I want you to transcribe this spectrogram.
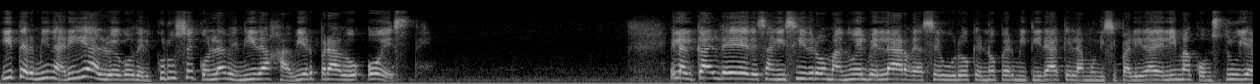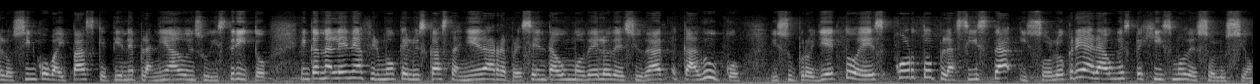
y terminaría luego del cruce con la avenida Javier Prado Oeste. El alcalde de San Isidro, Manuel Velarde, aseguró que no permitirá que la Municipalidad de Lima construya los cinco bypass que tiene planeado en su distrito. En Canal N afirmó que Luis Castañeda representa un modelo de ciudad caduco y su proyecto es cortoplacista y solo creará un espejismo de solución.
